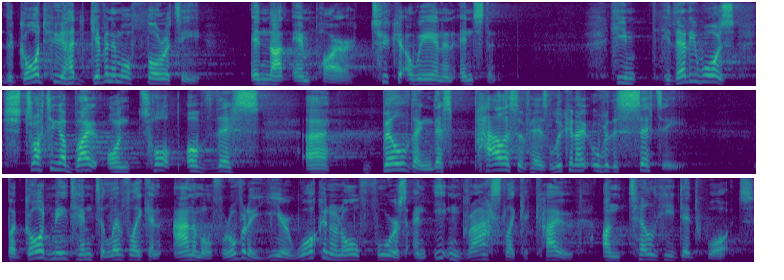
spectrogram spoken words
The God who had given him authority in that empire took it away in an instant. He, he there he was, strutting about on top of this uh, building, this palace of his, looking out over the city. But God made him to live like an animal for over a year, walking on all fours and eating grass like a cow, until he did what?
